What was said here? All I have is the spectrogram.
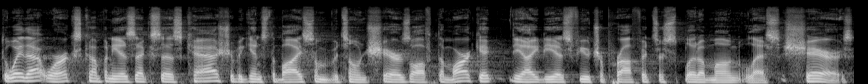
the way that works, company has excess cash, it begins to buy some of its own shares off the market. The idea is future profits are split among less shares.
